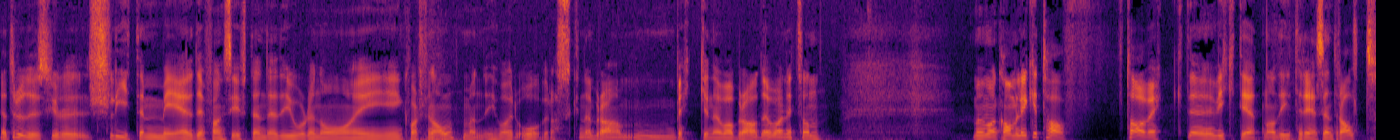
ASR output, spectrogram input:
jeg trodde de skulle slite mer defensivt enn det de gjorde nå i kvartfinalen, men de var overraskende bra. Bekkene var bra. Det var litt sånn Men man kan vel ikke ta, ta vekk det, viktigheten av de tre sentralt.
